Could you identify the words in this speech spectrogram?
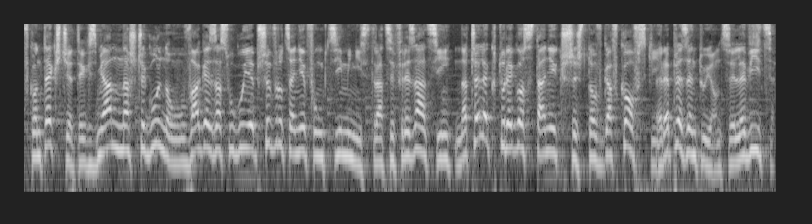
W kontekście tych zmian na szczególną uwagę zasługuje przywrócenie funkcji ministra cyfryzacji, na czele którego stanie Krzysztof Gawkowski, reprezentujący lewicę.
